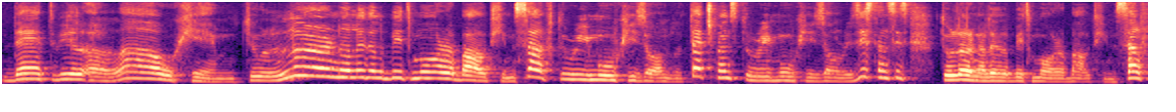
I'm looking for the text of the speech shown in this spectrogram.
that will allow him to learn a little bit more about himself, to remove his own attachments, to remove his own resistances, to learn a little bit more about himself.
